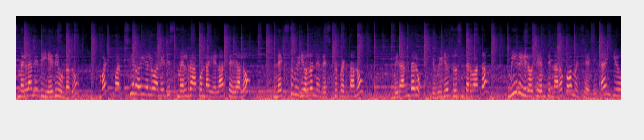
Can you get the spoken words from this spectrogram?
స్మెల్ అనేది ఏది ఉండదు. బట్ పచ్చి రొయ్యలు అనేది స్మెల్ రాకుండా ఎలా చేయాలో నెక్స్ట్ వీడియోలో నేను రెసిపీ పెడతాను. మీరందరూ ఈ వీడియో చూసిన తర్వాత మీరు ఈరోజు ఏం తిన్నారో కామెంట్ చేయండి. థ్యాంక్ యూ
